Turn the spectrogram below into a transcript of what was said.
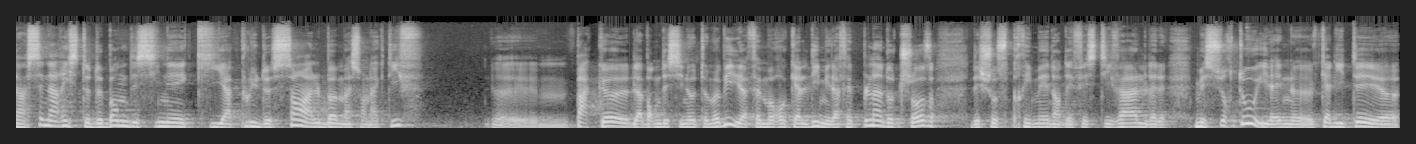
un scénariste de bande dessinée qui a plus de 100 albums à son actif euh, pas que de la bande dessinée automobile, il a fait Morocaldi, mais il a fait plein d'autres choses, des choses primées dans des festivals, mais surtout il a une qualité euh,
